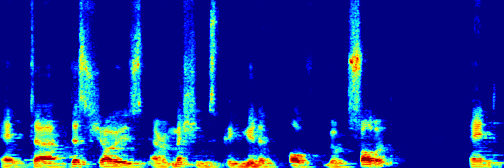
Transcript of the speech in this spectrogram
And uh, this shows our emissions per unit of milk solid. And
